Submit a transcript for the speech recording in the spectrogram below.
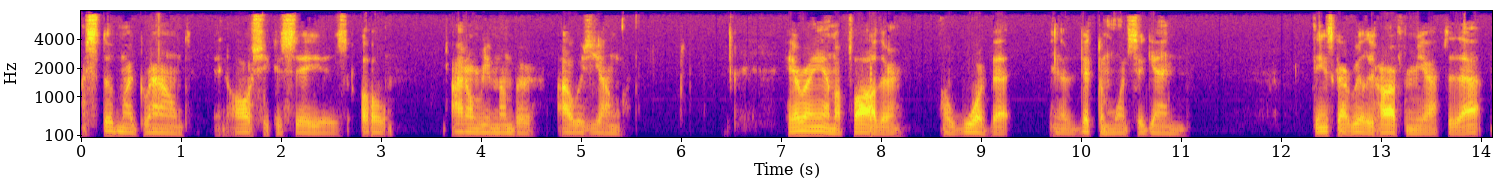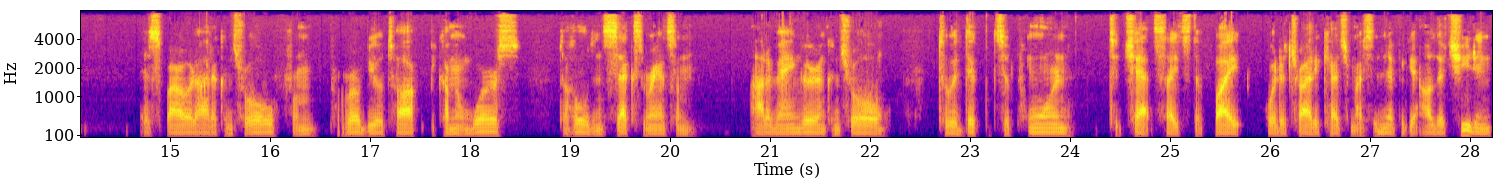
I stood my ground, and all she could say is, Oh, I don't remember. I was young. Here I am, a father, a war vet, and a victim once again. Things got really hard for me after that. It spiraled out of control from proverbial talk becoming worse to holding sex ransom, out of anger and control, to addicted to porn, to chat sites to fight, or to try to catch my significant other cheating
